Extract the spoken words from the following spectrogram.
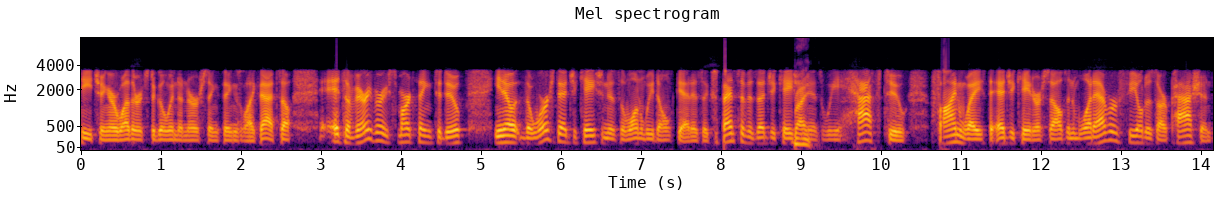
teaching, or whether it's to go into nursing, things like that. So it's a very, very smart thing to do. You know, the worst education is the one we don't get. As expensive as education right. is, we have to find ways to educate ourselves in whatever field is our passion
